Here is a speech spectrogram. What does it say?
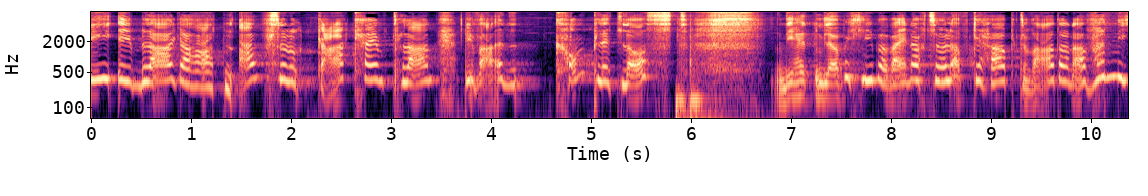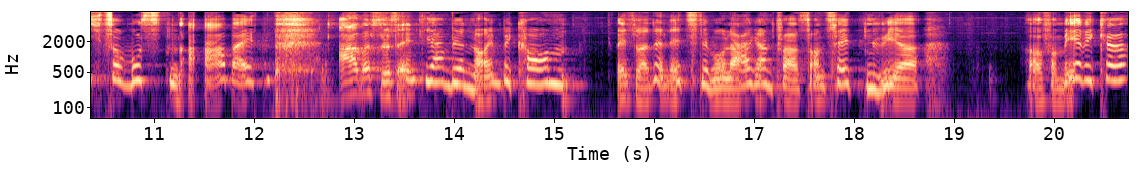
Die im Lager hatten absolut gar keinen Plan. Die waren komplett lost. Die hätten, glaube ich, lieber Weihnachtsurlaub gehabt, war dann aber nicht so, mussten arbeiten. Aber schlussendlich haben wir neuen bekommen. Es war der letzte, wo lagernd war, sonst hätten wir auf Amerika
